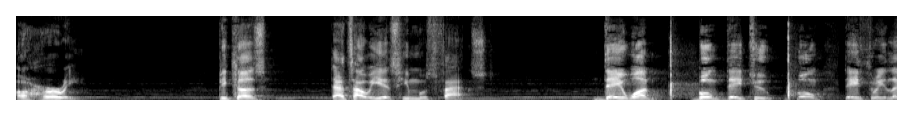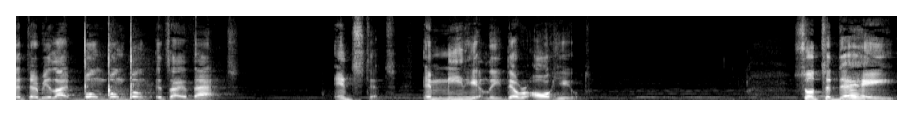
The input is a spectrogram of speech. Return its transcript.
a hurry because that's how he is. He moves fast. Day one, boom. Day two, boom. Day three, let there be light. Boom, boom, boom. It's like that. Instant. Immediately, they were all healed. So today,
